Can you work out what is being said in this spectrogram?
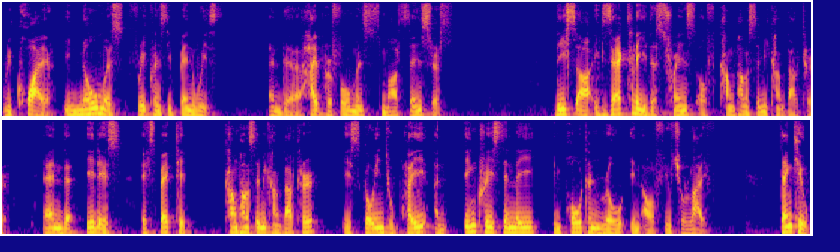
require enormous frequency bandwidth and uh, high performance smart sensors. These are exactly the strengths of compound semiconductor, and it is expected compound semiconductor is going to play an increasingly important role in our future life. Thank you.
